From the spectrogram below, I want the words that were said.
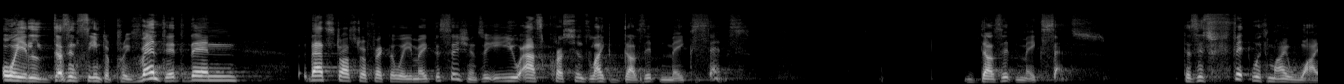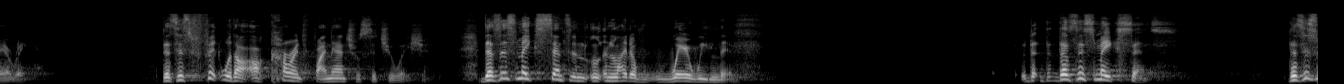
or it doesn't seem to prevent it, then that starts to affect the way you make decisions. You ask questions like, Does it make sense? Does it make sense? Does this fit with my wiring? Does this fit with our, our current financial situation? Does this make sense in, in light of where we live? Does this make sense? Does this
